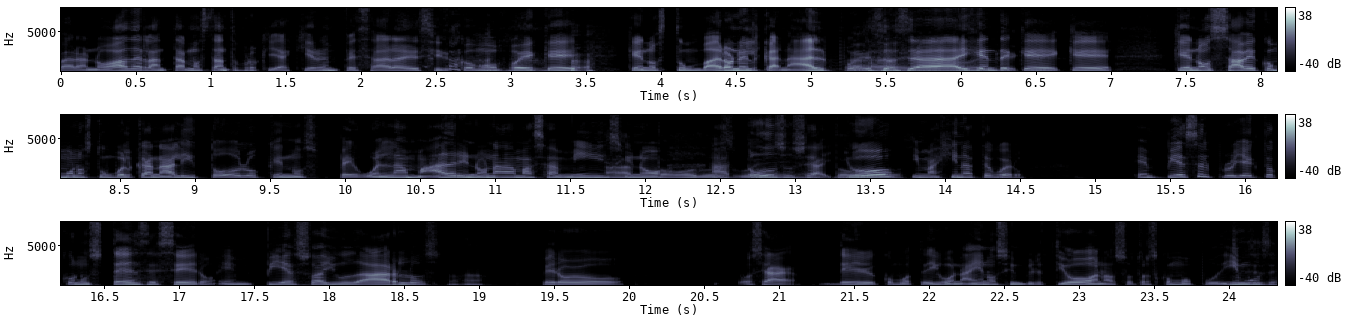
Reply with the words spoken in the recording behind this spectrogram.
para no adelantarnos tanto, porque ya quiero empezar a decir cómo fue que, que nos tumbaron el canal, pues. o sea, hay gente que- que, que, no sabe cómo nos tumbó el canal y todo lo que nos pegó en la madre, y no nada más a mí, A sino todos, a güey, todos. O sea, yo, imagínate, güero, empieza el proyecto con ustedes de cero, empiezo a ayudarlos, Ajá. pero, o sea, de, como te digo, nadie nos invirtió, a nosotros como Sí, sí, pudimos, sí.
